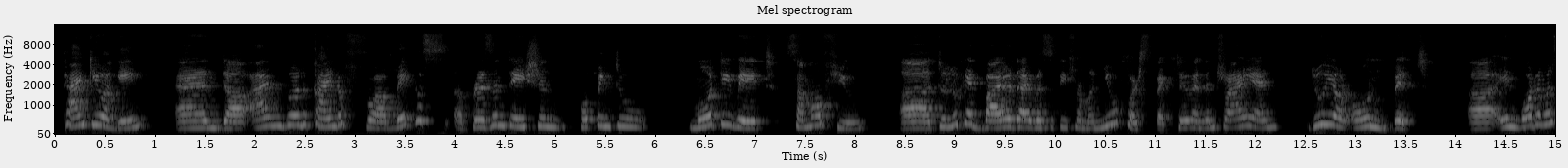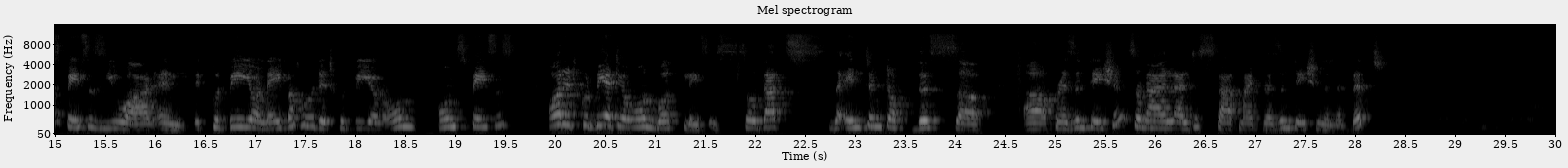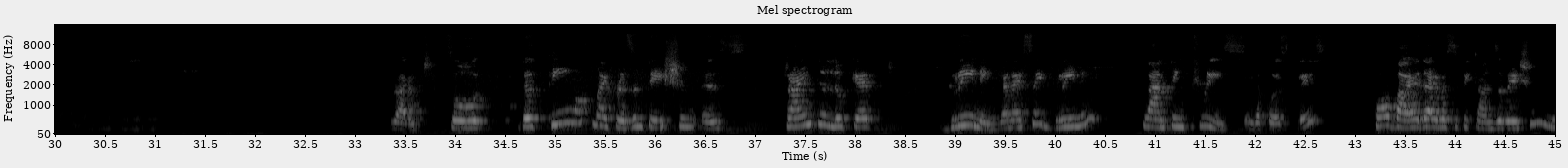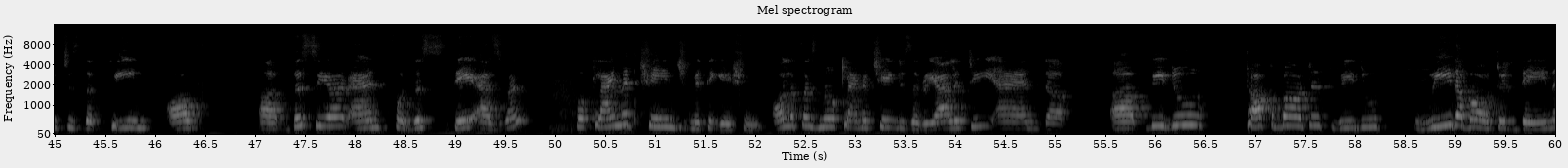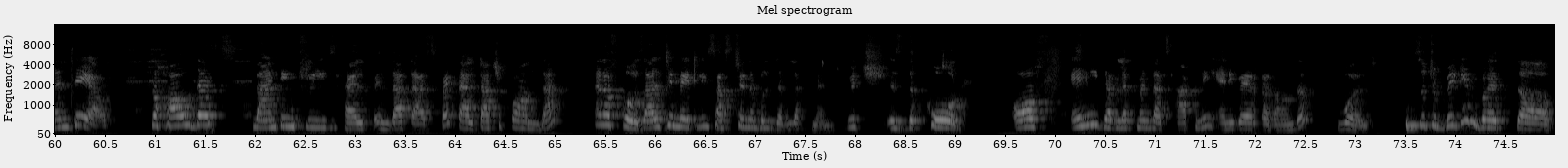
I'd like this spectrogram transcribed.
thank you again. And uh, I'm going to kind of uh, make a, presentation hoping to motivate some of you uh, to look at biodiversity from a new perspective and then try and do your own bit uh, in whatever spaces you are in. It could be your neighborhood, it could be your own home spaces, or it could be at your own workplaces. So that's the intent of this uh, uh, presentation. So now I'll, I'll just start my presentation in a bit. Right, so the theme of my presentation is trying to look at greening. When I say greening, planting trees in the first place for biodiversity conservation, which is the theme of uh, this year and for this day as well for climate change mitigation. All of us know climate change is a reality, and uh, uh, we do talk about it, we do read about it day in and day out. So, how does planting trees help in that aspect? I'll touch upon that. And of course, ultimately, sustainable development, which is the core of any development that's happening anywhere around the world. So, to begin with, uh,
